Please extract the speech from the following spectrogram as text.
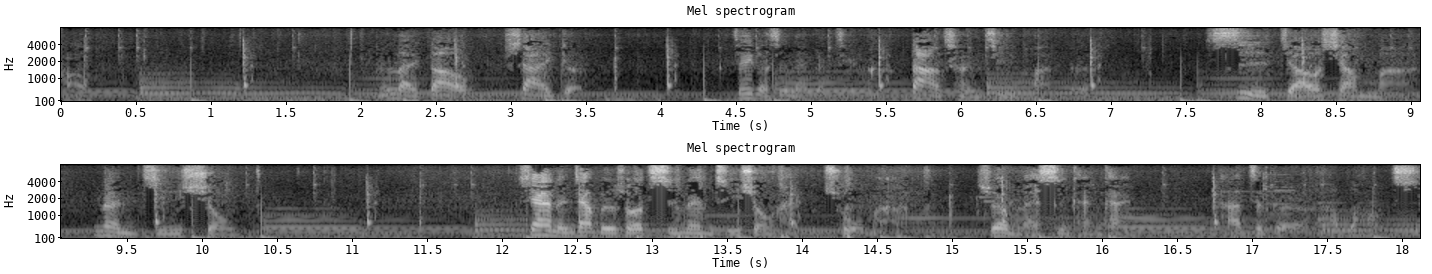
好，我们来到下一个，这个是哪个节？大成集团的四椒香麻。嫩鸡胸，现在人家不是说吃嫩鸡胸还不错吗？所以我们来试看看，它这个好不好吃？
